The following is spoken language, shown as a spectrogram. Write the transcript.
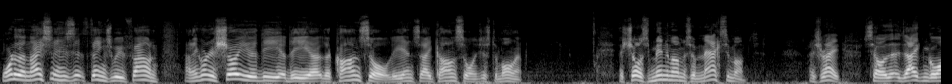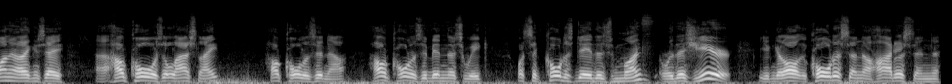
One of the nicest things, we found, and I'm going to show you the, the, uh, the console, the inside console in just a moment. It shows minimums and maximums. That's right. So I can go on there, I can say, uh, how cold was it last night? How cold is it now? How cold has it been this week? What's the coldest day this month or this year? You can get all the coldest and the hottest and,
